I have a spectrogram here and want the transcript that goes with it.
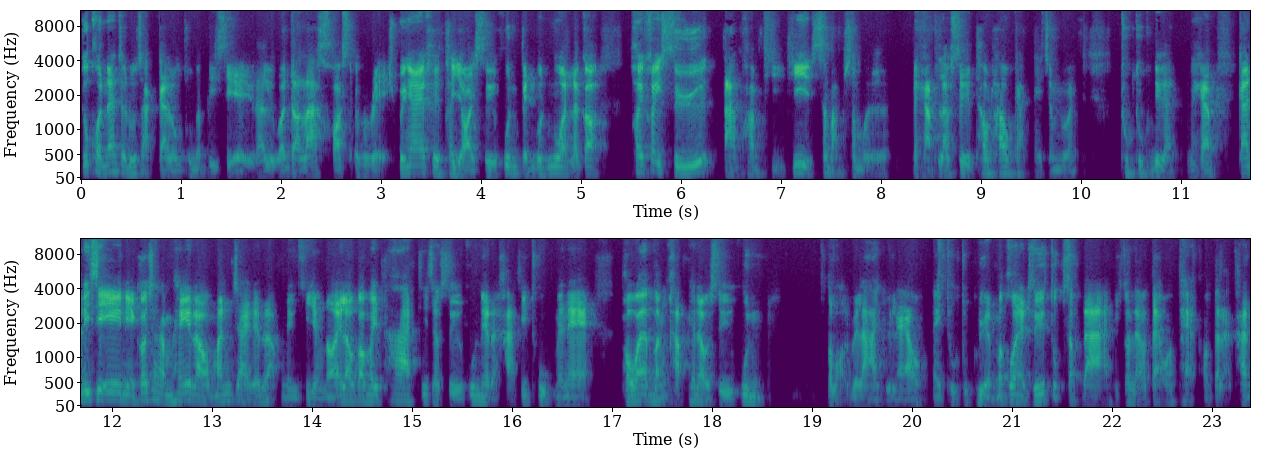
ทุกคนน่าจะรู้จักการลงทุนแบบ DCA อยู่แล้ว หรือว่า dollar cost average ง่ายก็คือทยอยซื้อหุ้นเป็นงวดๆ แล้วก็ค่อยๆ ซื้อตามความถี่ที่สม่ำเสมอนะครับแล้วซื้อเท่าๆกันในจำนวน ทุกๆเดือนนะครับการ DCA เนี่ยก็จะทำให้เรามั่นใจได้ระดับหนึ่งคืออย่างน้อยเราก็ไม่พลาดที่จะซื้อหุ้นในราคาที่ถูกแน่ๆเพราะว่าบังคับให้เราซื้อหุ้นตลอดเวลาอยู่แล้วในทุกๆเดือนบางคนอาจจะซื้อทุกสัปดาห์อันนี้ก็แล้วแต่ว่าแผนของแต่ละท่าน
